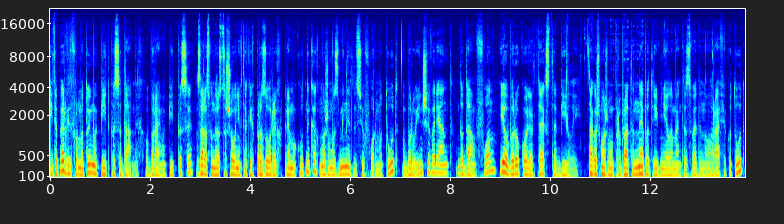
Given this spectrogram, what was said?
І тепер відформатуємо підписи даних. Обираємо підписи. Зараз вони розташовані в таких прозорих прямокутниках. Можемо змінити цю форму тут. Оберу інший варіант, додам фон і оберу колір текста білий. Також можемо прибрати непотрібні елементи зведеного графіку тут.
